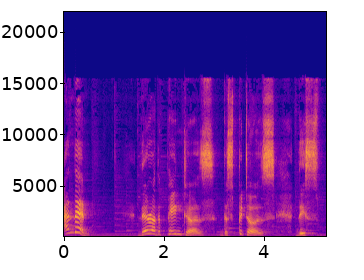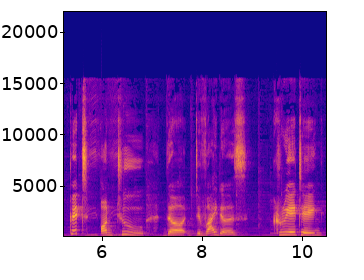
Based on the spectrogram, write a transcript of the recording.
and then there are the painters, the spitters. They spit onto the dividers, creating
